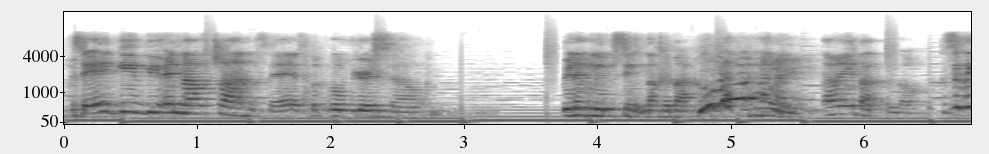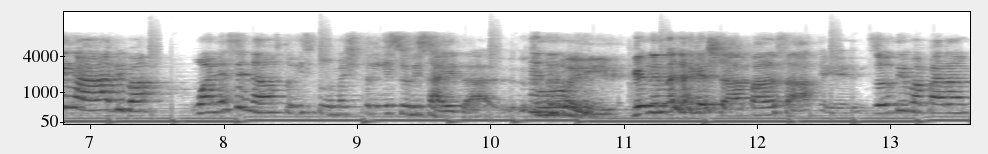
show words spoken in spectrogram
Kasi I give you enough chances to prove yourself. Pinag-lip sync na kita. Tama yung tatlo. Kasi di nga, di ba, one is enough, two is too much, three is suicidal. Uy. Ganun talaga siya para sa akin. So, di ba, parang,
